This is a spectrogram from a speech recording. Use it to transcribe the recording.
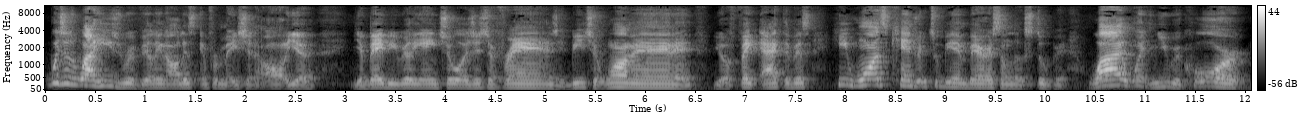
Which is why he's revealing all this information. Oh, your, your baby really ain't yours, it's your friends. You beat your woman and you're a fake activist. He wants Kendrick to be embarrassed and look stupid. Why wouldn't you record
